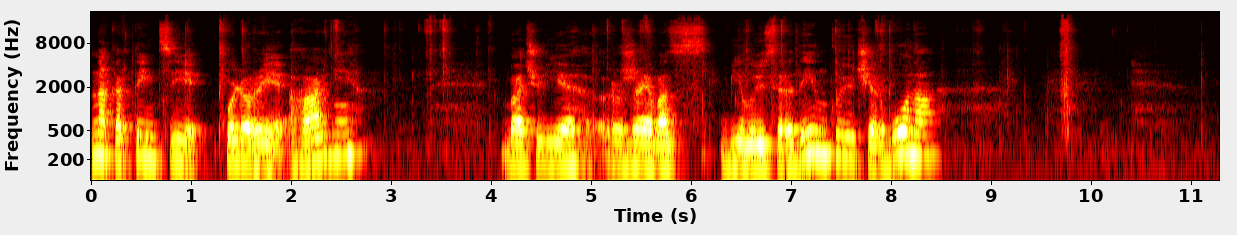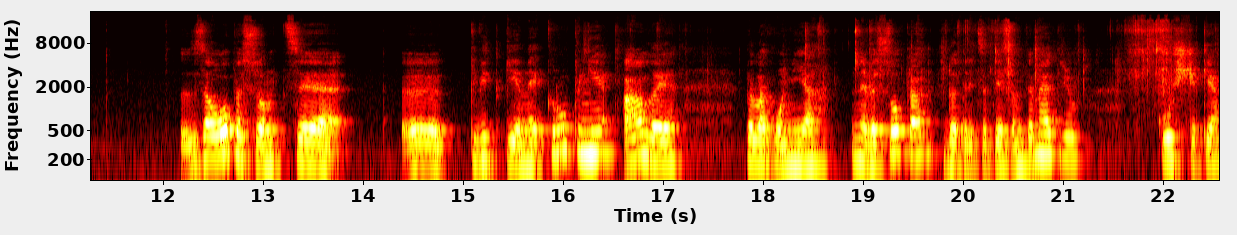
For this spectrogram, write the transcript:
На картинці кольори гарні. Бачу, є рожева з білою серединкою, червона. За описом це е, квітки не крупні, але пеларгонія невисока, до 30 см, кущики.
